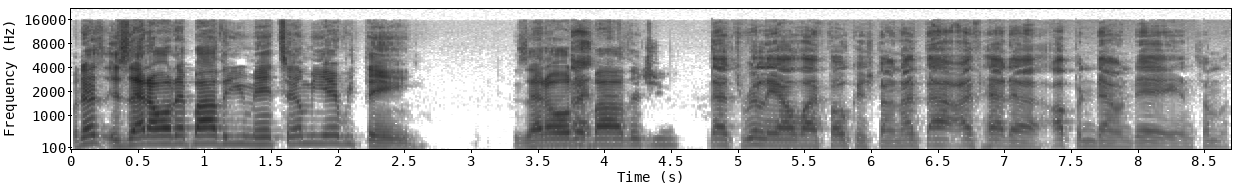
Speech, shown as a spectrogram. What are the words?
But that's is that all that bothered you, man? Tell me everything. Is that all that That- bothered you? That's really all I focused on. I've I've had a up and down day, and some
